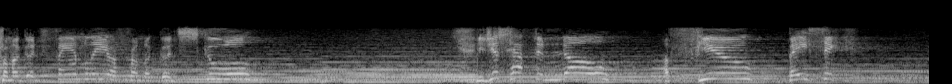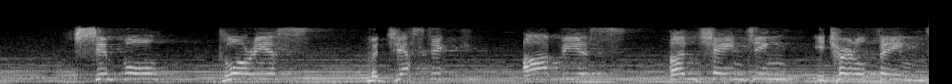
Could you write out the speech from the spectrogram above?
from a good family or from a good school. You just have to know a few basic, simple, glorious, majestic, obvious, unchanging, eternal things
